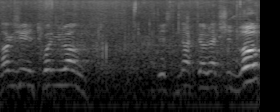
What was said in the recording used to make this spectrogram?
Magazine 20 rounds. This nut direction low.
